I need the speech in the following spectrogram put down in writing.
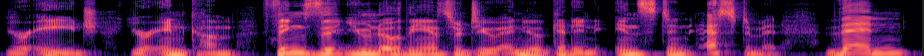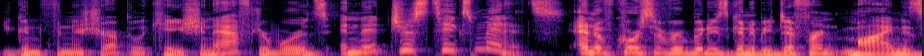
your age, your income, things that you know the answer to, and you'll get an instant estimate. Then you can finish your application afterwards, and it just takes minutes. And of course, everybody's to be different. Mine is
